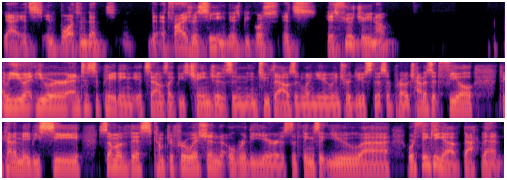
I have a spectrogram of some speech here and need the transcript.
yeah, it's important that the advisor is seeing this because it's his future, you know. I mean, you you were anticipating. It sounds like these changes in in 2000 when you introduced this approach. How does it feel to kind of maybe see some of this come to fruition over the years? The things that you uh, were thinking of back then.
